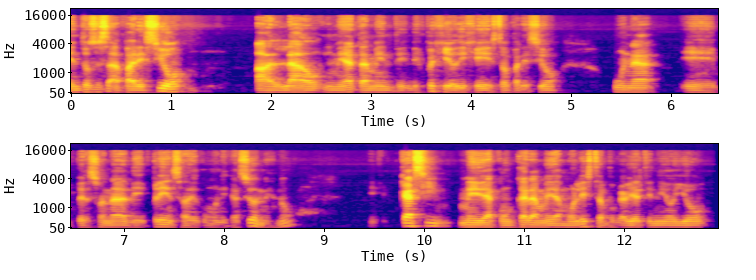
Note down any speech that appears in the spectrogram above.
entonces apareció al lado inmediatamente, después que yo dije esto, apareció una eh, persona de prensa, de comunicaciones, ¿no? Casi media con cara media molesta porque había tenido yo,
